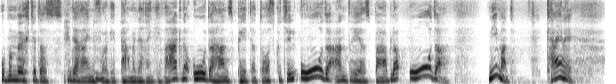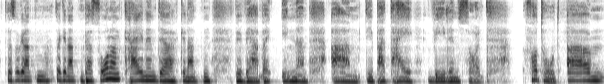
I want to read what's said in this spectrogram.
ob man möchte, dass in der Reihenfolge Pamela Rendi-Wagner oder Hans-Peter Doskozil oder Andreas Babler oder niemand, keine der sogenannten, der genannten Personen, keinen der genannten BewerberInnen ähm, die Partei wählen sollen. Frau Todt, ähm,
